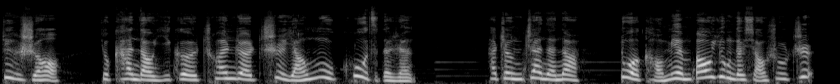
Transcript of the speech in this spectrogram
这个时候就看到一个穿着赤杨木裤子的人，他正站在那儿剁烤面包用的小树枝。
